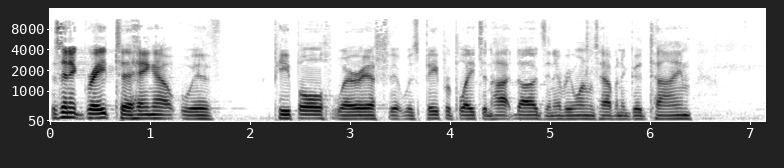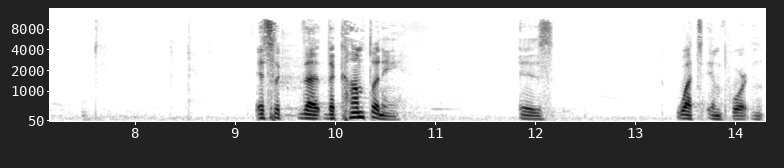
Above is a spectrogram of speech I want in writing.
Isn't it great to hang out with people where if it was paper plates and hot dogs and everyone was having a good time? It's the, the, the company is what's important.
